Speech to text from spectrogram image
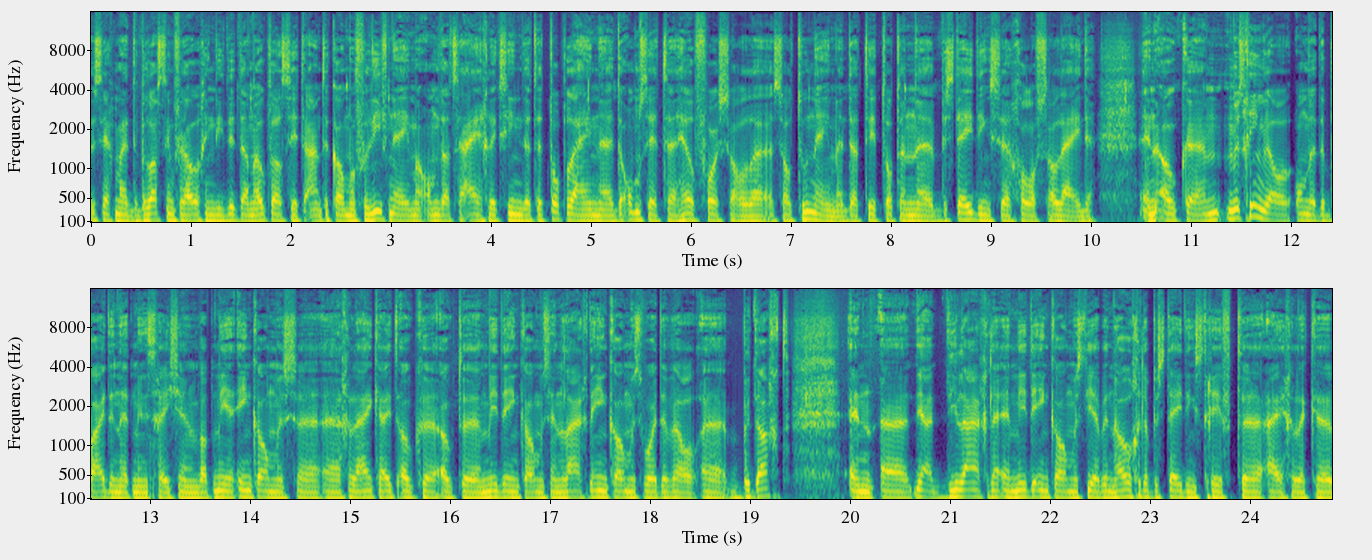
zeg maar de belastingverhoging die er dan ook wel zit aan te komen voor lief nemen. Omdat ze eigenlijk zien dat de toplijn, eh, de omzet eh, heel fors zal, eh, zal toenemen. Dat dit tot een bestedingsgolf zal leiden. En ook misschien wel onder de Biden-administration wat meer inkomensgelijkheid. ook, ook de middeninkomens en lagere inkomens worden wel bedacht. En ja, die lagere en middeninkomens die hebben een hogere bestedingsdrift, eigenlijk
